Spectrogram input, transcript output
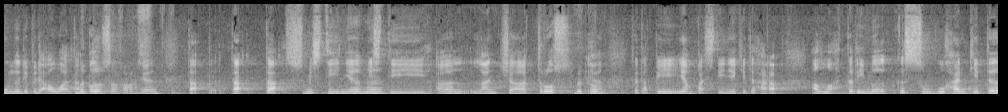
mula daripada awal tak betul, apa Safas. ya tak tak tak semestinya mm-hmm. mesti uh, lancar terus betul. ya tetapi yang pastinya kita harap Allah terima kesungguhan kita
